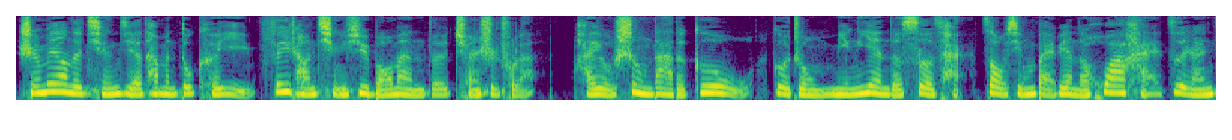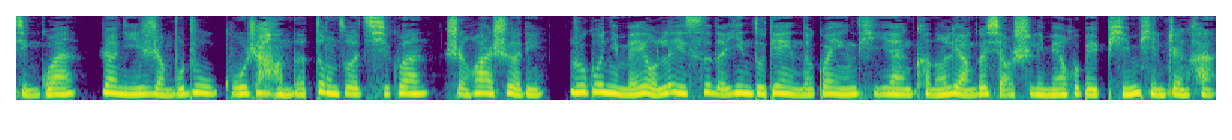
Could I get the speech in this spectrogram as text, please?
什么样的情节他们都可以非常情绪饱满的诠释出来。还有盛大的歌舞，各种明艳的色彩，造型百变的花海、自然景观。让你忍不住鼓掌的动作奇观、神话设定。如果你没有类似的印度电影的观影体验，可能两个小时里面会被频频震撼、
